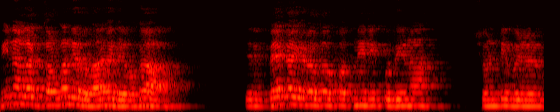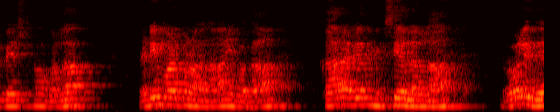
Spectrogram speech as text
ಮೀನೆಲ್ಲ ತೊಳ್ಕೊಂಡಿರೋದಾಗಿದೆ ಇವಾಗ. ಇದಕ್ಕೆ ಬೇಕಾಗಿರೋದು ಕೊತ್ತಂಬರಿ ಪುದೀನ, ಶುಂಠಿ, ಬೆಳ್ಳುಳ್ಳಿ ಪೇಸ್ಟ್ ಅವೆಲ್ಲ ರೆಡಿ ಮಾಡ್ಕೊಳೋಣ ಇವಾಗ. ಖಾರ ಅರಿಯೋದು ಮಿಕ್ಸಿಯಲ್ಲೆಲ್ಲ ರೋಲ್ ಇದೆ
